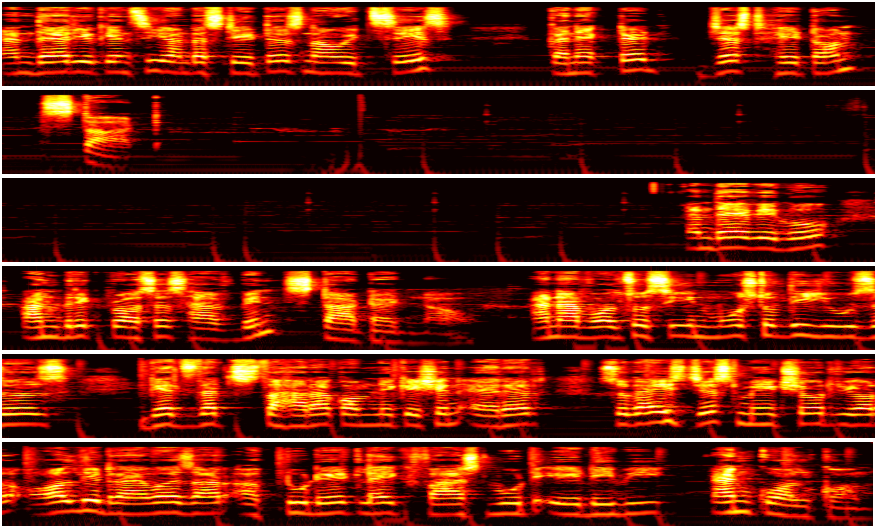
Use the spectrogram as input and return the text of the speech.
And there you can see under status now it says connected just hit on start. and there we go unbrick process have been started now and I've also seen most of the users gets that Sahara communication error. So guys just make sure your all the drivers are up to date like fastboot, ADB and Qualcomm.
